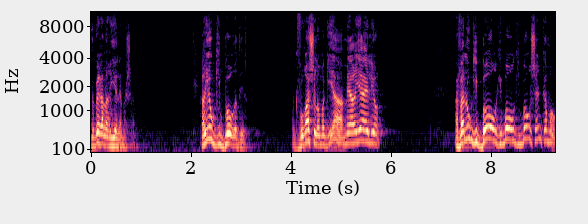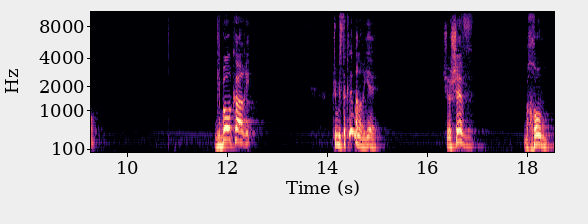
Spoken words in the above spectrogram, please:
נדבר על אריה למשל. אריה הוא גיבור אדיר. הגבורה שלו מגיעה מאריה העליון. אבל הוא גיבור, גיבור, גיבור שאין כמוהו. גיבור כארי. כשמסתכלים על אריה, שיושב בחום,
